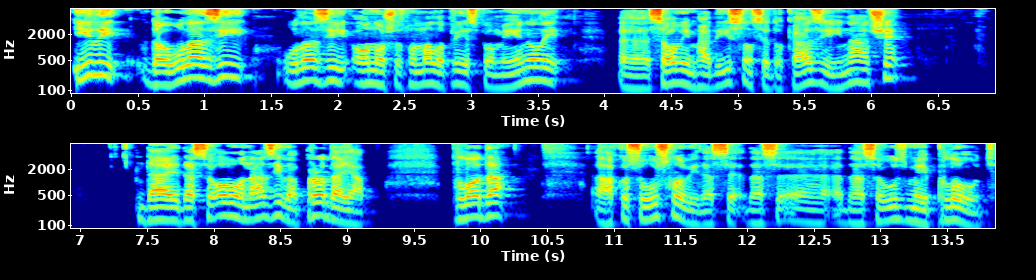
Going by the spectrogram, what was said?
Ili da ulazi, ulazi ono što smo malo prije spomenuli, sa ovim hadisom se dokazuje inače, da je da se ovo naziva prodaja ploda, ako su uslovi da se, da se, da se uzme plod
